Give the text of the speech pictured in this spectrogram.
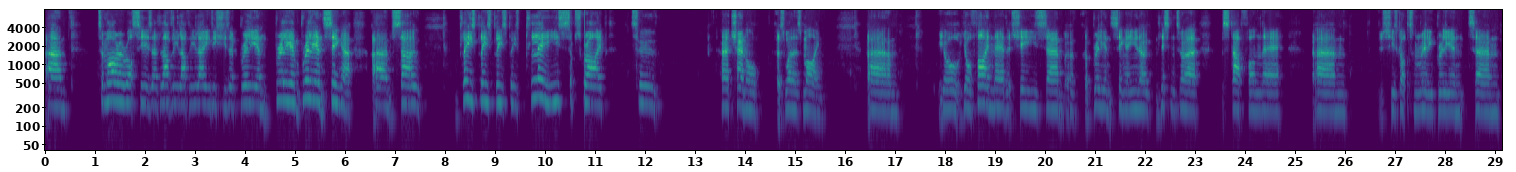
Um, Tamara Rossi is a lovely, lovely lady. She's a brilliant, brilliant, brilliant singer. Um, so please, please, please, please, please subscribe to her channel as well as mine. Um, you'll you'll find there that she's um, a, a, brilliant singer. You know, listen to her stuff on there. Um, she's got some really brilliant um,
